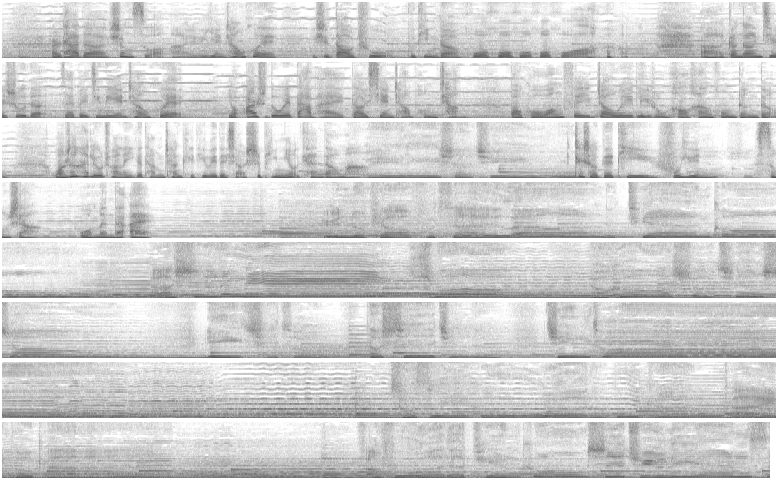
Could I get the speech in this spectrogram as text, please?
而他的圣所啊，这个演唱会也是到处不停的活活活活活。啊，刚刚结束的在北京的演唱会，有二十多位大牌到现场捧场，包括王菲、赵薇、李荣浩、韩红等等。网上还流传了一个他们唱 KTV 的小视频，你有看到吗？这首歌替浮云送上我们的爱。云朵漂浮在蓝蓝的天空，那时的你说要和我手牵手，一起走到时间的尽头。从此以后，我都不敢抬头看。仿佛我的天空失去了颜色，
